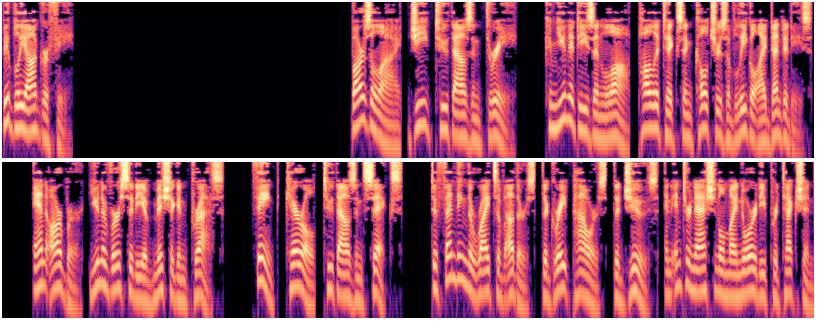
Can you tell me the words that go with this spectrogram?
Bibliography. Barzilai, G. 2003. Communities and Law, Politics and Cultures of Legal Identities. Ann Arbor, University of Michigan Press. Fink, Carol, 2006. Defending the Rights of Others, The Great Powers, the Jews, and International Minority Protection,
